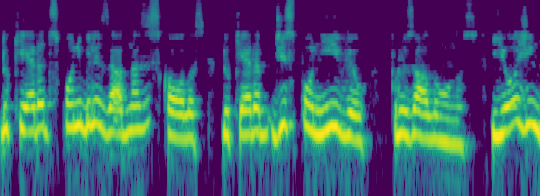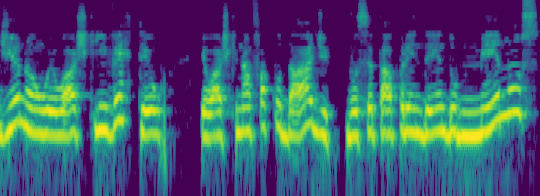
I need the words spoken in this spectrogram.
do que era disponibilizado nas escolas, do que era disponível para os alunos. E hoje em dia não, eu acho que inverteu. Eu acho que na faculdade você está aprendendo menos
